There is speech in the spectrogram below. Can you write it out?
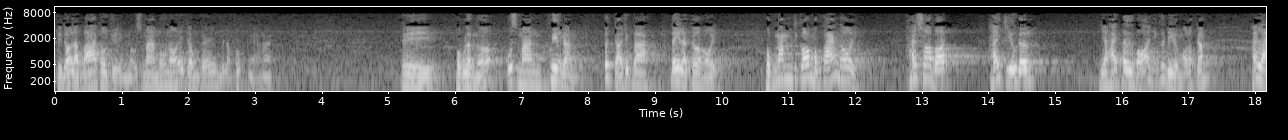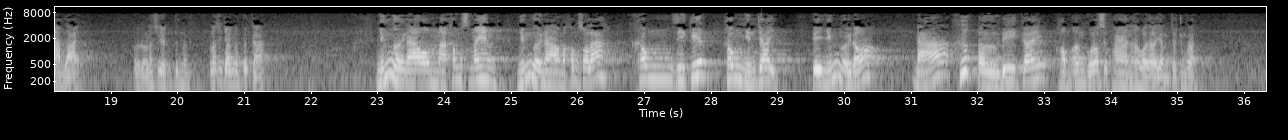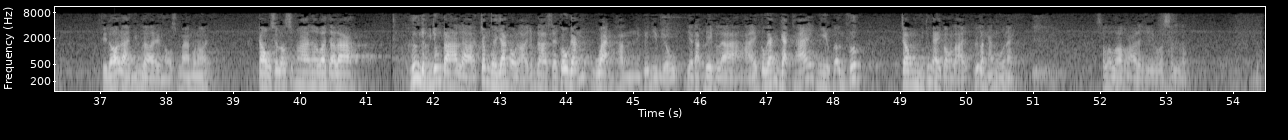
thì đó là ba câu chuyện mà Usman muốn nói trong cái 15 phút ngày hôm nay. Thì một lần nữa, Usman khuyên rằng, tất cả chúng ta, đây là cơ hội. Một năm chỉ có một tháng thôi. Hãy so bệt hãy chịu đựng và hãy từ bỏ những cái điều mà nó cấm. Hãy làm lại. Rồi nó sẽ nó sẽ cho chúng ta tất cả những người nào mà không smen những người nào mà không so lá, không di kiết, không nhịn chay, thì những người đó đã khước từ đi cái hồng ân của Allah Subhanahu wa ta'ala dành cho chúng ta. Thì đó là những lời mà Osman muốn nói. Cầu xin Allah Subhanahu wa ta'ala hướng dẫn chúng ta là trong thời gian còn lại chúng ta sẽ cố gắng hoàn thành những cái nhiệm vụ và đặc biệt là hãy cố gắng gặt hái nhiều cái ân phước trong những cái ngày còn lại rất là ngắn ngủi này. صلى الله عليه وسلم.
